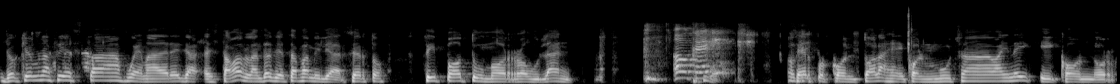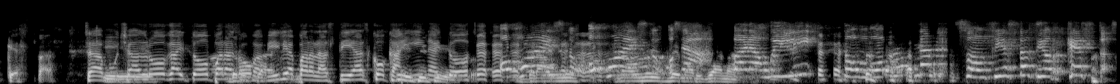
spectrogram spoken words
Yo quiero una fiesta, fue madre, ya estamos hablando de fiesta familiar, ¿cierto? Tipo Tomorrowland. Ok. ¿cierto? Con toda la gente, con mucha vaina y, con orquestas. O sea, mucha droga y todo para su familia, para las tías, cocaína y todo. Ojo a esto, ojo a esto. O sea, para Willy, Tomorrowland son fiestas de orquestas.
